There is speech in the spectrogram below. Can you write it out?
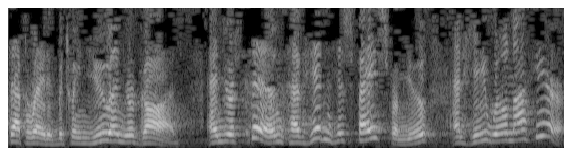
separated between you and your God, and your sins have hidden His face from you, and He will not hear.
